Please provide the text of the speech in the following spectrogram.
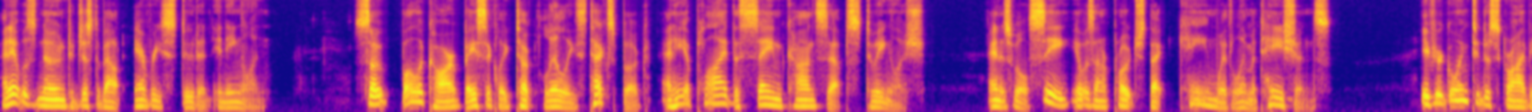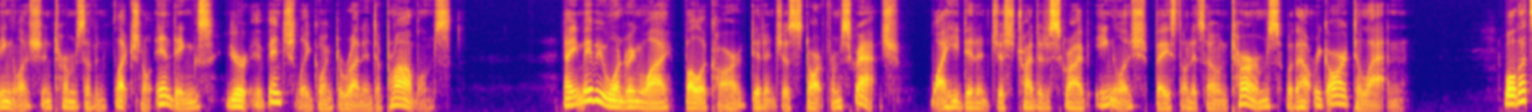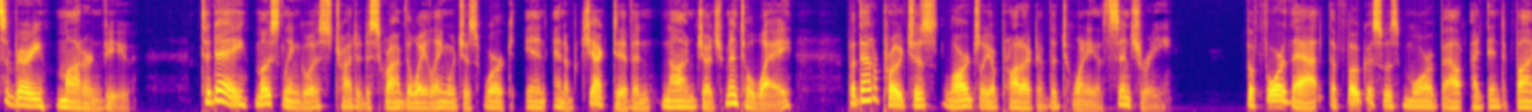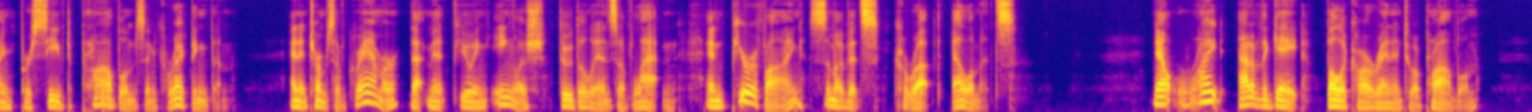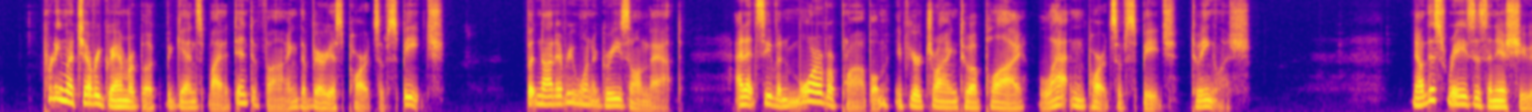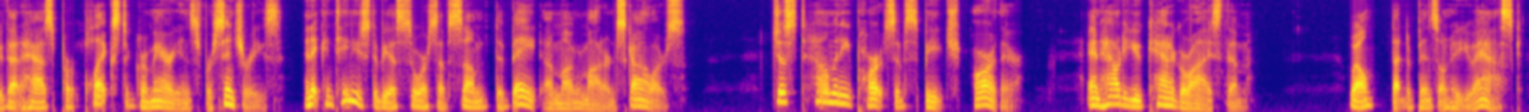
and it was known to just about every student in England. So Bullokar basically took Lily's textbook and he applied the same concepts to English. And as we'll see, it was an approach that came with limitations. If you're going to describe English in terms of inflectional endings, you're eventually going to run into problems. Now, you may be wondering why Bullokar didn't just start from scratch, why he didn't just try to describe English based on its own terms without regard to Latin. Well, that's a very modern view. Today, most linguists try to describe the way languages work in an objective and non judgmental way but that approach is largely a product of the 20th century. Before that, the focus was more about identifying perceived problems and correcting them. And in terms of grammar, that meant viewing English through the lens of Latin and purifying some of its corrupt elements. Now, right out of the gate, Bullokar ran into a problem. Pretty much every grammar book begins by identifying the various parts of speech. But not everyone agrees on that and it's even more of a problem if you're trying to apply Latin parts of speech to English. Now, this raises an issue that has perplexed grammarians for centuries, and it continues to be a source of some debate among modern scholars. Just how many parts of speech are there? And how do you categorize them? Well, that depends on who you ask.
